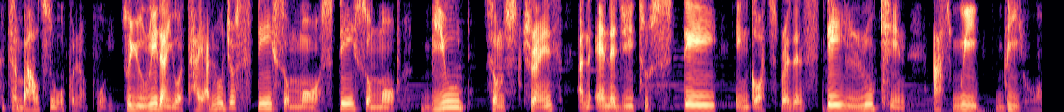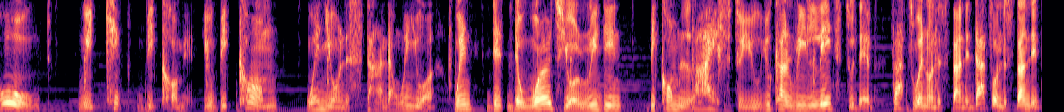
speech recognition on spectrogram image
It's about to open up for you. So you read and you're tired. No, just stay some more. Stay some more. Build some strength and energy to stay in God's presence. Stay looking as we behold, we keep becoming. You become when you understand and when you are when the, the words you're reading become life to you. You can relate to them. That's when understanding, that's understanding,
